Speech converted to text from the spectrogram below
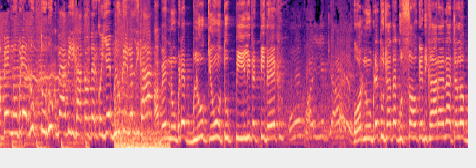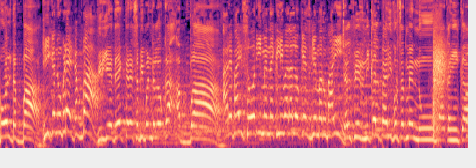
अबे नुबड़े रुक तू रुक मैं अभी दिखाता हूँ तेरे को। ये ब्लू क्रिमिनल दिखा। अबे नूबड़े ब्लू क्यों? तू पीली टट्टी देख। ओ भाई ये क्या है? और नुबड़े तू ज़्यादा गुस्सा होके दिखा रहा है ना? चलो बोल डब्बा। ठीक है नुबड़े डब्बा। फिर ये देख तेरे सभी बंडलों का अब्बा। अरे भाई सॉरी मैं नकली वाला लोकेश गेमर हूँ भाई। चल फिर निकल पहली फुर्सत में नूबड़ा कहीं का।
